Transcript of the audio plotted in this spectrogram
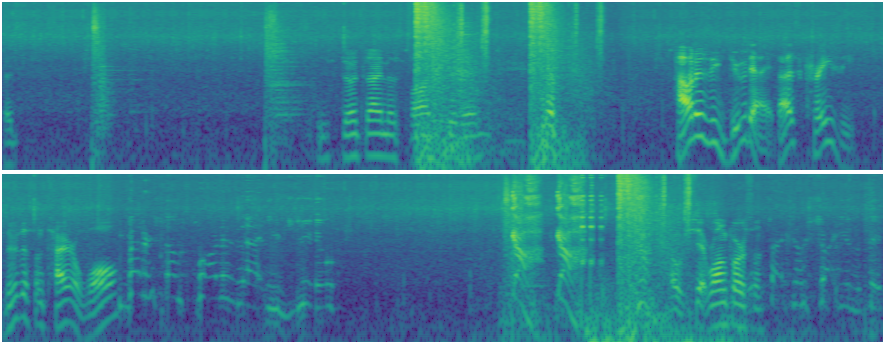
That- He's still trying to spawn shit in. How does he do that? That's crazy. There's this entire wall? You better stop spawning that, you Jew. Oh shit, wrong person. Looks like who shot you in the face.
